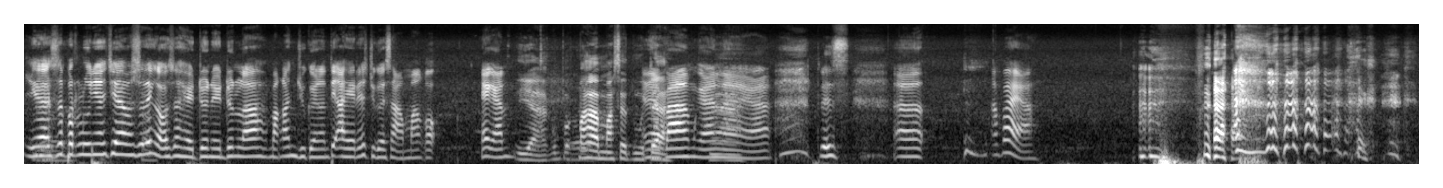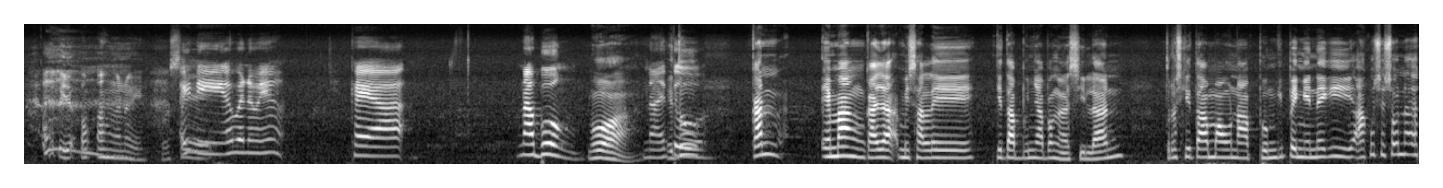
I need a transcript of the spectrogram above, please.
Ya seperlunya aja, maksudnya nggak usah hedon-hedon lah. Makan juga nanti akhirnya juga sama kok. Ya kan? Iya, aku paham maksudmu Ya, dah. paham kan Nah. nah, ya. Terus eh, apa ya? Iya, oh, oh, ngono ya. Ini apa namanya? Kayak nabung. Wah, Nah, itu, itu. kan emang kayak misalnya kita punya penghasilan terus kita mau nabung ki pengen iki aku sesuk nek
